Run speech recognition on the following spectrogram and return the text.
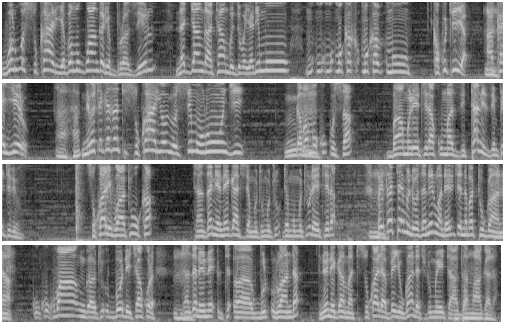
Waliwo sukaali yava mu ggwanga lya brazil najja nga atambuzibwa yali mu, mu, mu, mu, kak- mu, ka- mu kakutiya aka yero Aha. ne bategeeza nti sukaali oyo si mulungi nga bamukukusa bamuleetera ku mazzi tani zimpitirivu sukaali bw'atuuka tanzania nega nti temumutuleetera. By that time ndowooza ne rwanda yali tenabatugaana ku- ku- kubanga tu- boodi ekyakola. Tanzania uh, rwanda nayo negamba nti sukaali ava e uganda tetumwetaaga.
